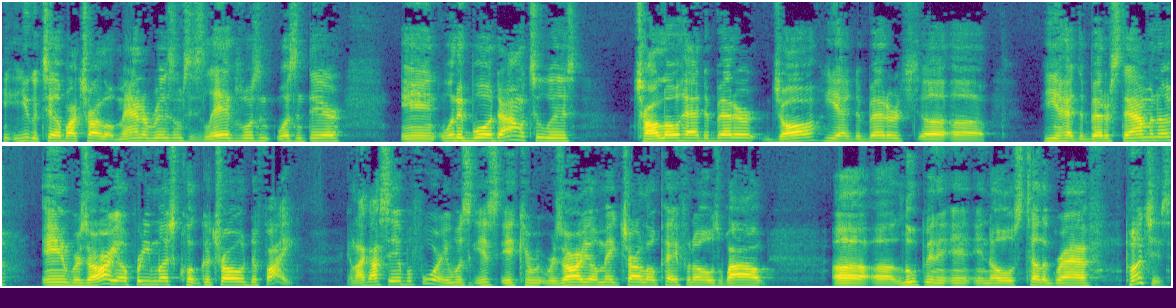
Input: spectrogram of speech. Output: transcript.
He, you could tell by Charlo mannerisms, his legs wasn't wasn't there. And what it boiled down to is Charlo had the better jaw. He had the better uh, uh, he had the better stamina, and Rosario pretty much controlled the fight. And like I said before, it was it can Rosario make Charlo pay for those wild uh, uh, looping and, and those telegraph punches.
